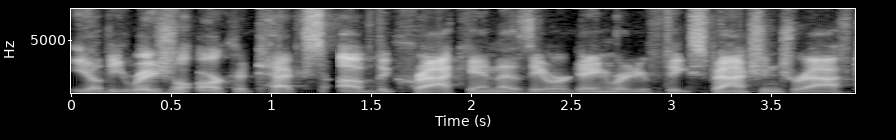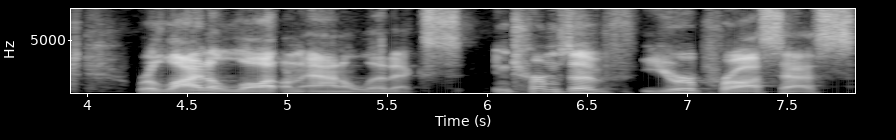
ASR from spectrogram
you know, the original architects of the Kraken, as they were getting ready for the expansion draft, relied a lot on analytics. In terms of your process,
